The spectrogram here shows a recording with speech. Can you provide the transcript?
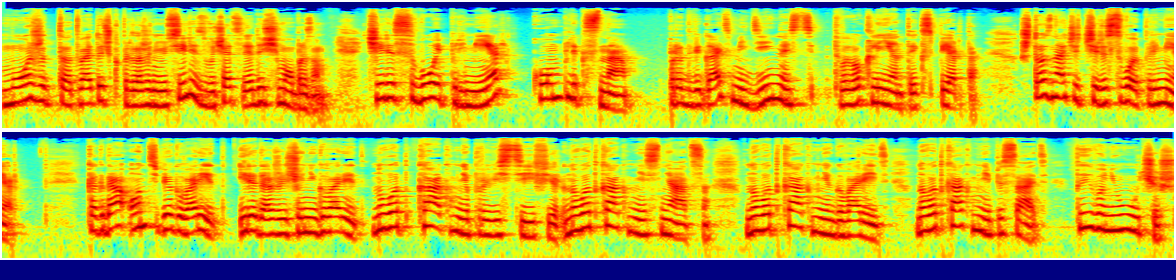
может твоя точка приложения усилий звучать следующим образом. Через свой пример комплексно продвигать медийность твоего клиента, эксперта. Что значит через свой пример? Когда он тебе говорит, или даже еще не говорит, ну вот как мне провести эфир, ну вот как мне сняться, ну вот как мне говорить, ну вот как мне писать, ты его не учишь,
